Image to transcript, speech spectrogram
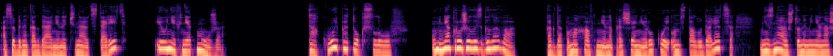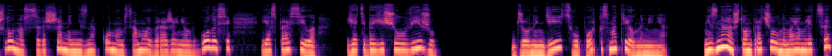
особенно когда они начинают стареть, и у них нет мужа. Такой поток слов. У меня кружилась голова. Когда, помахав мне на прощание рукой, он стал удаляться, не знаю, что на меня нашло, но с совершенно незнакомым самой выражением в голосе я спросила, «Я тебя еще увижу?» Джон-индеец в упор посмотрел на меня. Не знаю, что он прочел на моем лице,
